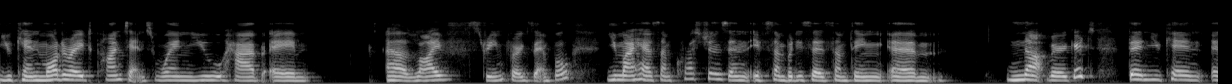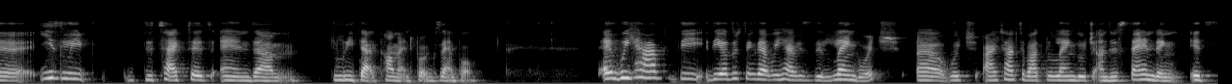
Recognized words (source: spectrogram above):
you can moderate content when you have a, a, live stream, for example. You might have some questions, and if somebody says something um, not very good, then you can uh, easily detect it and um, delete that comment, for example. And we have the the other thing that we have is the language, uh, which I talked about the language understanding. It's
